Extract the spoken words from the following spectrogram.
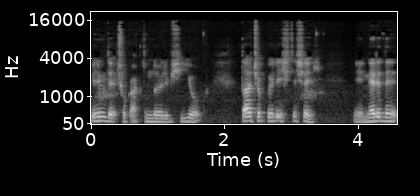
Benim de çok aklımda öyle bir şey yok. Daha çok böyle işte şey e, nerede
